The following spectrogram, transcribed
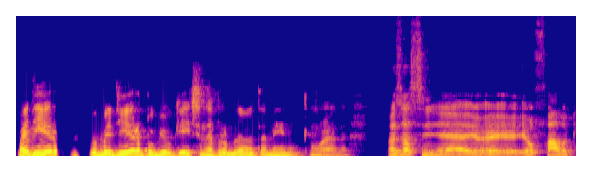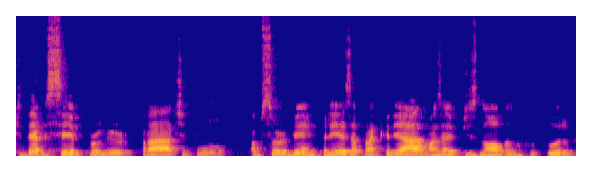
Mas dinheiro, dinheiro para o Bill Gates não é problema também, né? Não é, né? Mas assim, é, eu, eu, eu falo que deve ser para, tipo, absorver a empresa, para criar umas IPs novas no futuro,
